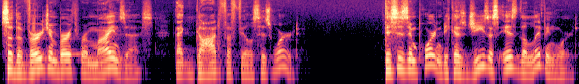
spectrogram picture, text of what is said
So the virgin birth reminds us that God fulfills his word. This is important because Jesus is the living word.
